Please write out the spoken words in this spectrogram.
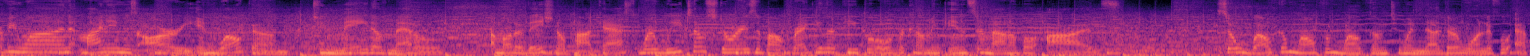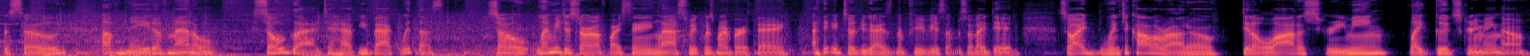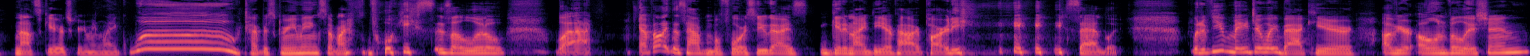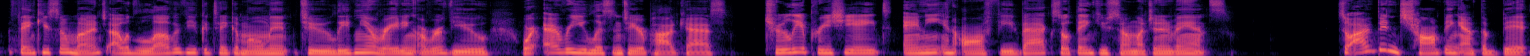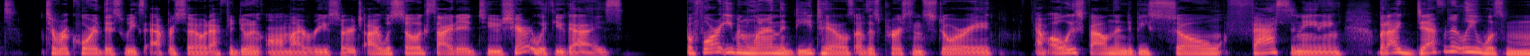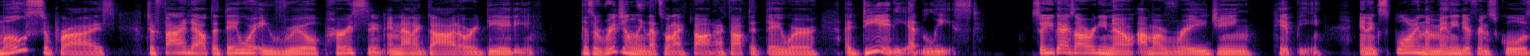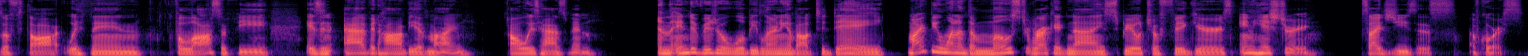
everyone. My name is Ari, and welcome to Made of Metal, a motivational podcast where we tell stories about regular people overcoming insurmountable odds. So, welcome, welcome, welcome to another wonderful episode of Made of Metal. So glad to have you back with us. So, let me just start off by saying last week was my birthday. I think I told you guys in the previous episode I did. So, I went to Colorado, did a lot of screaming like good screaming though, not scared screaming, like woo type of screaming. So my voice is a little black. I feel like this happened before, so you guys get an idea of how I party. Sadly. But if you made your way back here of your own volition, thank you so much. I would love if you could take a moment to leave me a rating or review wherever you listen to your podcast. Truly appreciate any and all feedback. So thank you so much in advance. So I've been chomping at the bit to record this week's episode after doing all my research. I was so excited to share it with you guys. Before I even learned the details of this person's story, I've always found them to be so fascinating, but I definitely was most surprised to find out that they were a real person and not a god or a deity. Because originally that's what I thought. I thought that they were a deity at least. So you guys already know I'm a raging hippie and exploring the many different schools of thought within philosophy is an avid hobby of mine, always has been. And the individual we'll be learning about today might be one of the most recognized spiritual figures in history, besides Jesus, of course.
